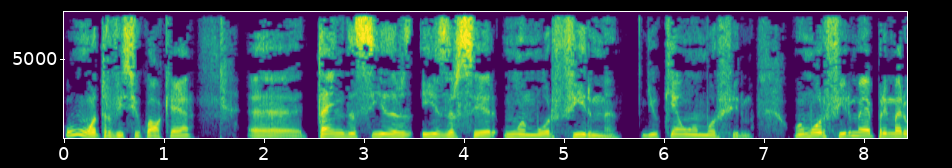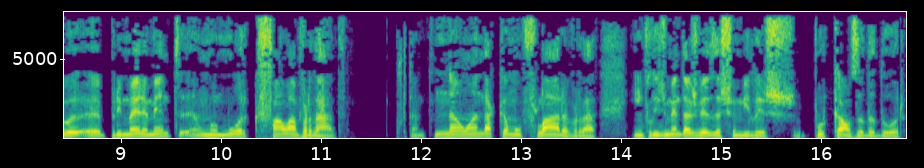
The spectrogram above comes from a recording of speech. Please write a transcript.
ou um outro vício qualquer, uh, tem de se exercer um amor firme e o que é um amor firme? Um amor firme é primeiro, eh, primeiramente um amor que fala a verdade. Portanto, não anda a camuflar a verdade. Infelizmente, às vezes as famílias, por causa da dor,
